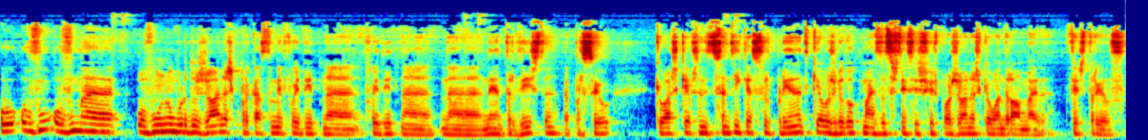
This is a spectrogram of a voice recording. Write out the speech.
houve, houve, uma, houve um número do Jonas, que por acaso também foi dito na, foi dito na, na, na entrevista, apareceu, que eu acho que é bastante interessante e que é surpreendente, que é o jogador que mais assistências fez para o Jonas, que é o André Almeida. Fez 13.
